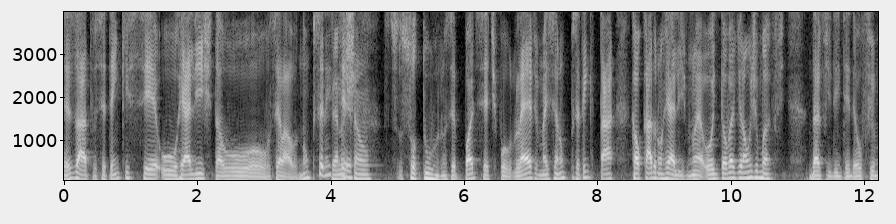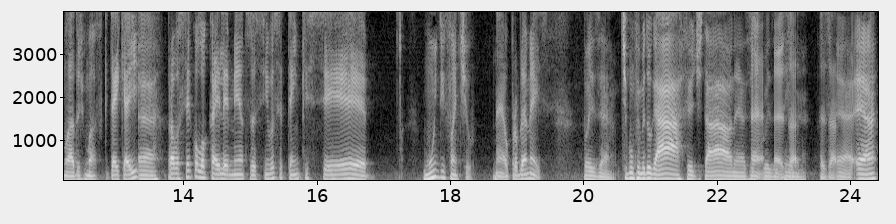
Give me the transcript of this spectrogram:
Exato, você tem que ser o realista, o, sei lá, não precisa nem Pé ser no chão. soturno, você pode ser tipo leve, mas você não, você tem que estar tá calcado no realismo, não é? Ou então vai virar um Smurf da vida, entendeu? O filme lá dos Smurf, que tem que aí, é. para você colocar elementos assim, você tem que ser muito infantil né? O problema é esse. Pois é. Tipo um filme do Garfield e tal, né? Essas é, coisas assim. Exato, né? exato. É, é.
